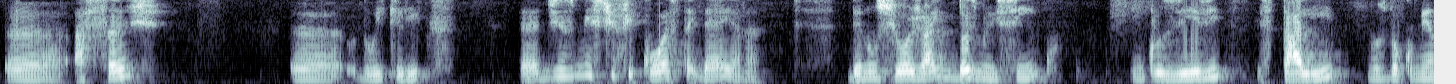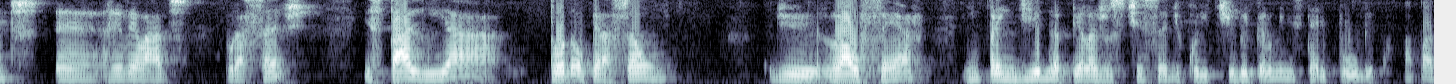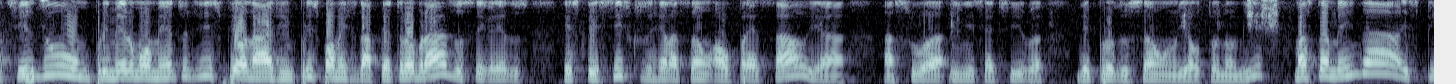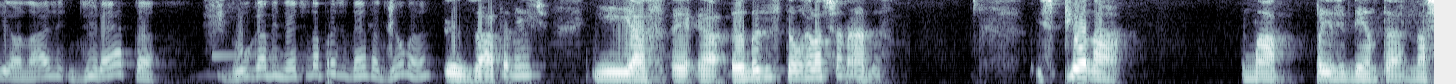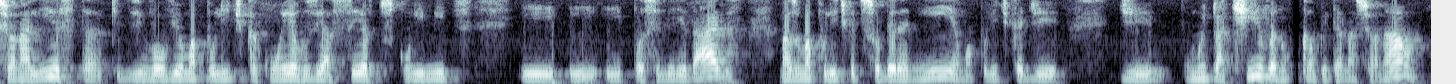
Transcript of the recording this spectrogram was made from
uh, Assange uh, do WikiLeaks uh, desmistificou esta ideia, né? Denunciou já em 2005, inclusive está ali nos documentos uh, revelados por Assange, está ali a toda a operação de lawfare empreendida pela Justiça de Curitiba e pelo Ministério Público. A partir de um primeiro momento de espionagem, principalmente da Petrobras, os segredos específicos em relação ao pré-sal e a, a sua iniciativa de produção e autonomia, mas também da espionagem direta do gabinete da presidenta Dilma, né? Exatamente. E as, é, é, ambas estão relacionadas espionar uma presidenta nacionalista que desenvolveu uma política com erros e acertos, com limites e, e, e possibilidades, mas uma política de soberania, uma política de, de muito ativa no campo internacional.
